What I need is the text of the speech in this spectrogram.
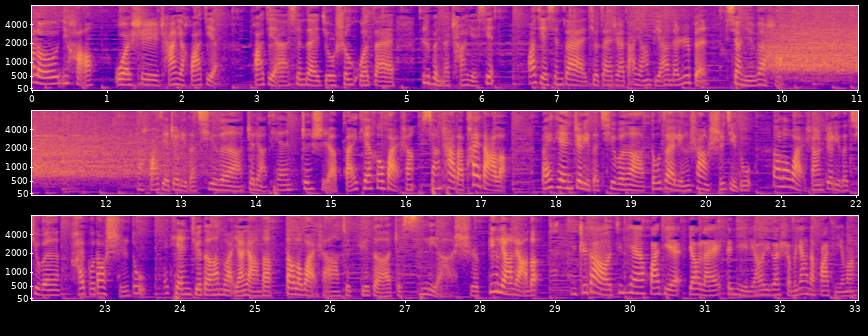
Hello，你好，我是长野华姐。华姐啊，现在就生活在日本的长野县。华姐现在就在这大洋彼岸的日本向您问好。那华姐这里的气温啊，这两天真是啊，白天和晚上相差的太大了。白天这里的气温啊，都在零上十几度。到了晚上，这里的气温还不到十度。白天觉得暖洋洋的，到了晚上就觉得这心里啊是冰凉凉的。你知道今天花姐要来跟你聊一个什么样的话题吗？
